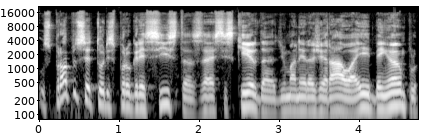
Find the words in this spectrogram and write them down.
os próprios setores progressistas, essa esquerda de maneira geral, aí, bem amplo,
